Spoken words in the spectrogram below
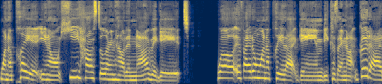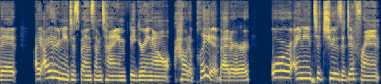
want to play it, you know, he has to learn how to navigate. Well, if I don't want to play that game because I'm not good at it, I either need to spend some time figuring out how to play it better, or I need to choose a different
